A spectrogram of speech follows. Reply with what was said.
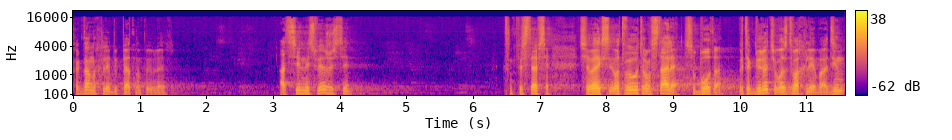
Когда на хлебе пятна появляются? От сильной свежести? Представьте, человек, вот вы утром встали, суббота, вы так берете, у вас два хлеба, один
